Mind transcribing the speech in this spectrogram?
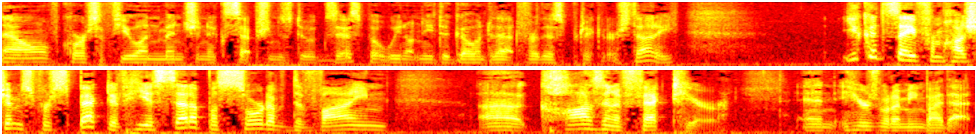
Now, of course, a few unmentioned exceptions do exist, but we don't need to go into that for this particular study. You could say, from Hashem's perspective, he has set up a sort of divine uh, cause and effect here. And here's what I mean by that.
